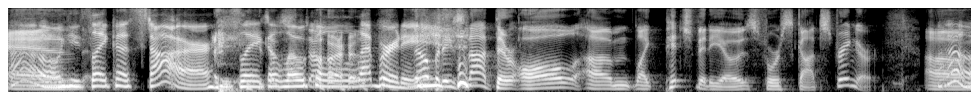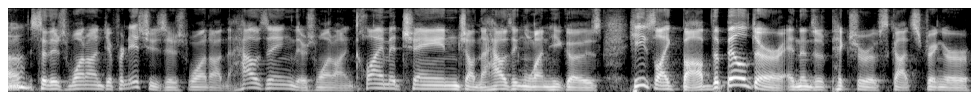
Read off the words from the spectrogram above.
Oh, he's like a star. He's like He's a, a local star. celebrity. No, but he's not. They're all um, like pitch videos for Scott Stringer. Um, Oh. So there's one on different issues. There's one on the housing. There's one on climate change. On the housing one, he goes, he's like Bob the Builder. And then there's a picture of Scott Stringer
